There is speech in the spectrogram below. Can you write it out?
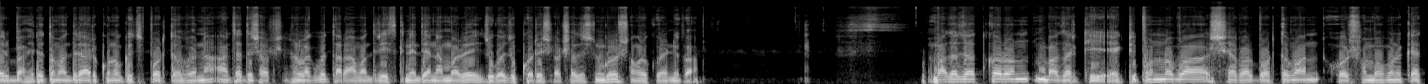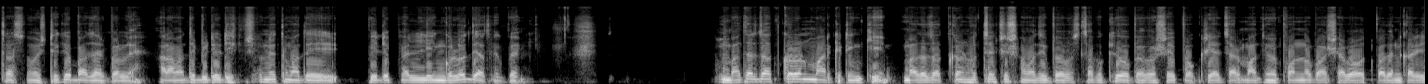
এর বাইরে তোমাদের আর কোনো কিছু পড়তে হবে না। আর যাদের শর্ট সাজেশন লাগবে, তারা আমাদের স্ক্রিনে দেওয়া নাম্বারে যোগাযোগ করে শর্ট সাজেশনগুলো সংগ্রহ করে নিবা। বাজারজাতকরণ বাজার কি? একটি পণ্য বা সেবার বর্তমান ও সম্ভাবনা ক্রেতা সমষ্টিকে বাজার বলে। আর আমাদের ভিডিও ডিসক্রিপশনে তোমাদের পিডিএফ ফাইল লিঙ্কগুলো দেওয়া থাকবে। বাজারজাতকরণ মার্কেটিং কি? বাজারজাতকরণ হচ্ছে একটি সামাজিক ব্যবস্থাপকীয় ও ব্যবসায়িক প্রক্রিয়া যার মাধ্যমে পণ্য বা সেবা উৎপাদনকারী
